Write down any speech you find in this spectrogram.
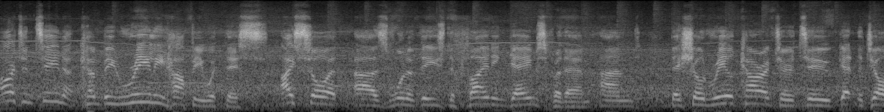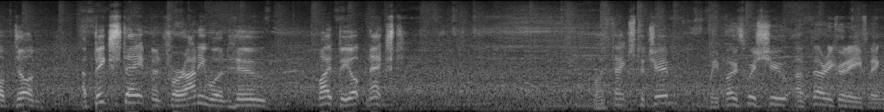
Argentina can be really happy with this. I saw it as one of these defining games for them, and they showed real character to get the job done. A big statement for anyone who might be up next. My thanks to Jim. We both wish you a very good evening.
